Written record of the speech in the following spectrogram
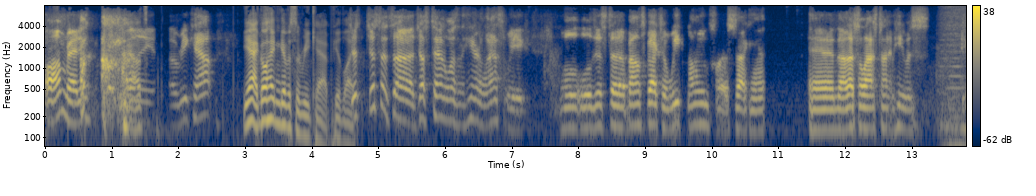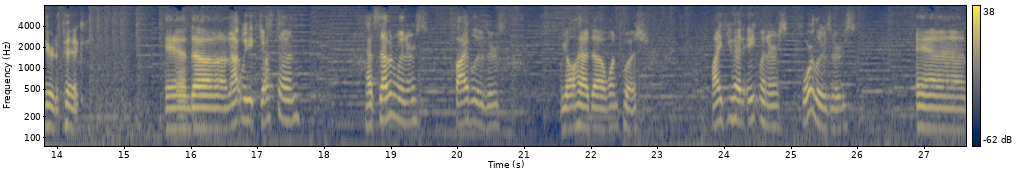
Oh, I'm ready. You Yeah, want a, a recap? Yeah, go ahead and give us a recap if you'd like. Just just since uh, JusTen wasn't here last week, we'll we'll just uh, bounce back to Week Nine for a second, and uh, that's the last time he was here to pick. And uh, that week, JusTen had seven winners, five losers. We all had uh, one push. Mike, you had eight winners, four losers, and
